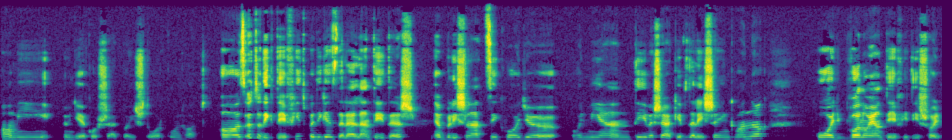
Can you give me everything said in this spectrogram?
ami öngyilkosságba is torkolhat. Az ötödik tévhit pedig ezzel ellentétes, ebből is látszik, hogy, hogy milyen téves elképzeléseink vannak, hogy van olyan tévhit is, hogy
